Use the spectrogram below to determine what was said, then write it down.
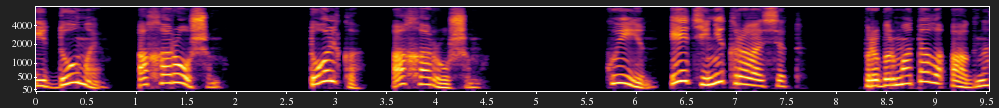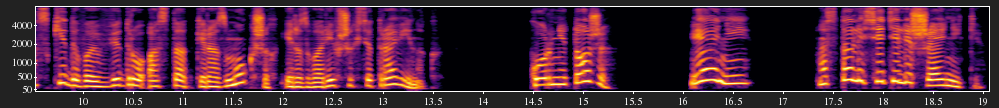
и думаем о хорошем. Только о хорошем. Куин, эти не красят, Пробормотала Агна, скидывая в ведро остатки размокших и разварившихся травинок. «Корни тоже?» «И они. Остались эти лишайники».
